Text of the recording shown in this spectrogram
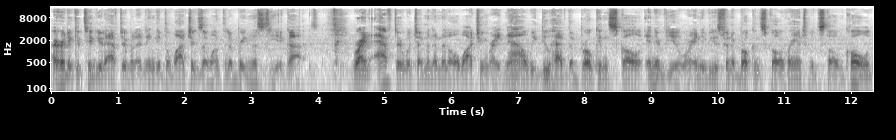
I heard it continued after, but I didn't get to watch it because I wanted to bring this to you guys. Right after, which I'm in the middle of watching right now, we do have the Broken Skull interview, or interviews from the Broken Skull Ranch with Stone Cold.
